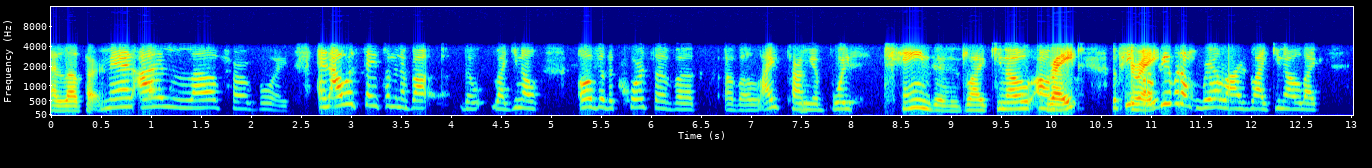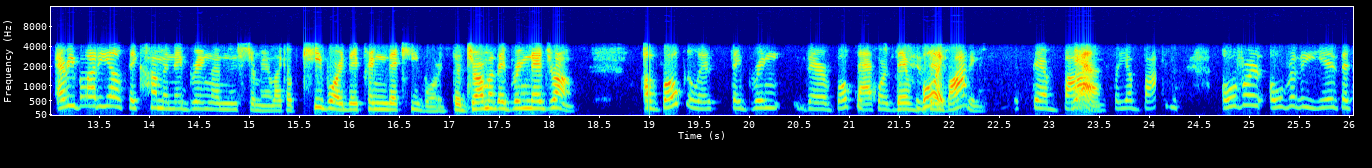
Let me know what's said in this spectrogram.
I love her. Man, I love her voice. And I would say something about the like you know over the course of a of a lifetime, your voice changes. Like you know, um, right? The people right. people don't realize like you know like everybody else they come and they bring an instrument like a keyboard they bring their keyboards the drummer they bring their drums a vocalist, they bring their vocal That's cords their to voice. their body. It's their body. Yeah. So your body over over the years that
